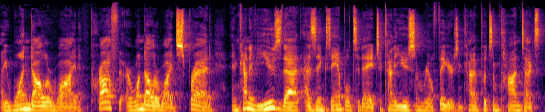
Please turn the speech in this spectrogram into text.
a $1 wide profit or $1 wide spread and kind of use that as an example today to kind of use some real figures and kind of put some context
